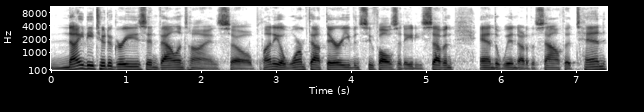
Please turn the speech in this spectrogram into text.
92 degrees in Valentine's. So plenty of warmth out there, even Sioux Falls at 87, and the wind out of the south at 10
